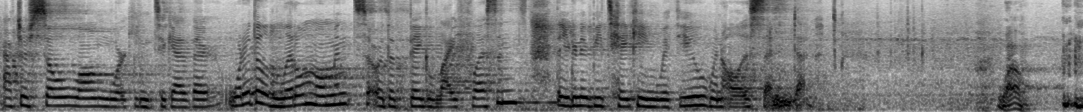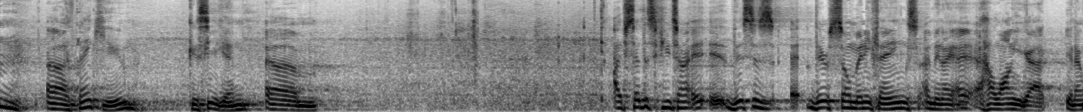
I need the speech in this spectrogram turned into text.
after so long working together, what are the little moments or the big life lessons that you're going to be taking with you when all is said and done? Wow. uh, thank you. Good to see you again. Um, I've said this a few times. This is there's so many things. I mean, I, I, how long you got? You know,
